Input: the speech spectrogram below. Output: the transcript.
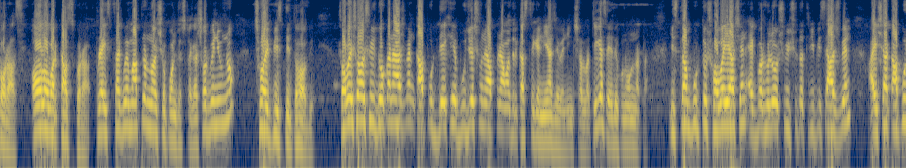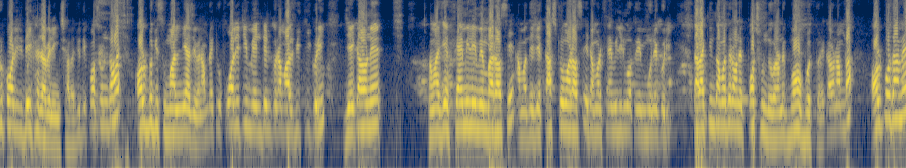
করা আছে অল ওভার কাজ করা। প্রাইস থাকবে মাত্র নয়শো পঞ্চাশ টাকা। সর্বনিম্ন ছয় পিস নিতে হবে। সবাই সরাসরি দোকানে আসবেন, কাপড় দেখে বুঝে শুনে আপনি আমাদের কাছ থেকে নিয়ে যাবেন ইনশাল্লাহ ঠিক আছে? দেখুন অন্যটা। ইসলামপুর তো সবাই আসেন, একবার হলেও সুই সুতা থ্রি পিসে আসবেন আইসা কাপড় কোয়ালিটি দেখা যাবেন ইনশাল্লাহ যদি পছন্দ হয়, অল্প কিছু মাল নিয়ে যাবেন। আমরা একটু কোয়ালিটি মেনটেন করে মাল বিক্রি করি। যে কারণে আমার যে ফ্যামিলি মেম্বার আছে, আমাদের যে কাস্টমার আছে, এটা আমার ফ্যামিলির মতো আমি মনে করি। তারা কিন্তু আমাদের অনেক পছন্দ করে, অনেক মহব্বত করে। কারণ আমরা অল্প দামে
